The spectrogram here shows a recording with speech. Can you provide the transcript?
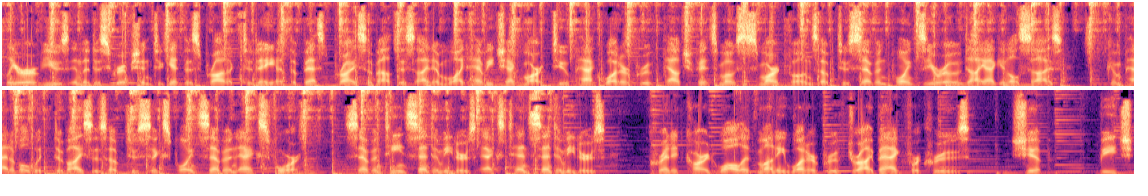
Clearer views in the description to get this product today at the best price about this item. White heavy checkmark 2 pack waterproof pouch fits most smartphones up to 7.0 diagonal size, compatible with devices up to 6.7 x 4, 17 cm x 10 cm, credit card wallet money waterproof dry bag for cruise, ship, beach,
